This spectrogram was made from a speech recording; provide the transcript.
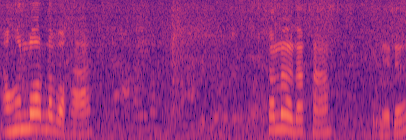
เอาขึ้นรถแล้วบอกคะ เขาเลยนะคะ เดี๋ยวเด้อ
